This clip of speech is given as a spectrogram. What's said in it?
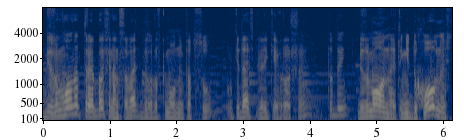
безумоўна трэба фінансаваць беларускамоўную папсу укідаць вялікія грошы туды. Безумоўна это не духовнасць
